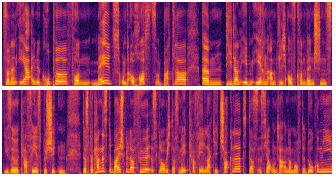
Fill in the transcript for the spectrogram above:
sondern eher eine Gruppe von Maids und auch Hosts und Butler, ähm, die dann eben ehrenamtlich auf Conventions diese Cafés beschicken. Das bekannteste Beispiel dafür ist, glaube ich, das Maid Café Lucky Chocolate. Das ist ja unter anderem auf der Dokumi.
